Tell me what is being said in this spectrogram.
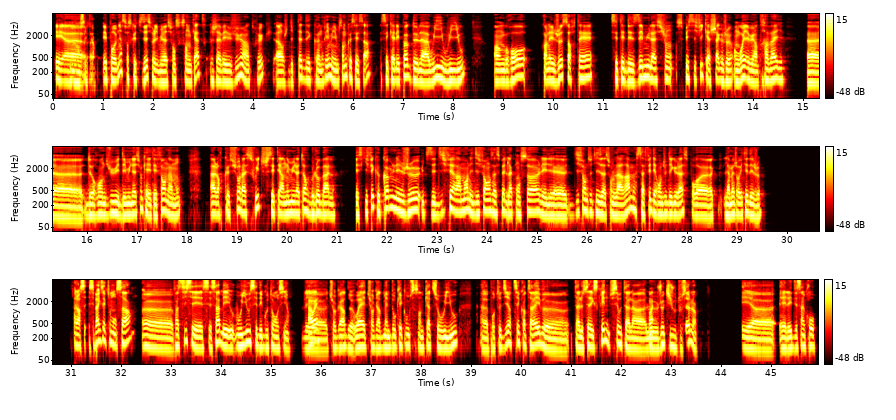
Et, euh, et pour revenir sur ce que tu disais sur l'émulation 64, j'avais vu un truc, alors je dis peut-être des conneries, mais il me semble que c'est ça. C'est qu'à l'époque de la Wii Wii U, en gros, quand les jeux sortaient, c'était des émulations spécifiques à chaque jeu. En gros, il y avait un travail euh, de rendu et d'émulation qui a été fait en amont, alors que sur la Switch, c'était un émulateur global. Et ce qui fait que comme les jeux utilisaient différemment les différents aspects de la console et les euh, différentes utilisations de la RAM, ça fait des rendus dégueulasses pour euh, la majorité des jeux. Alors c'est pas exactement ça. Euh, enfin si c'est ça, mais Wii U c'est dégoûtant aussi. Hein. ah ouais? tu regardes, ouais, tu regardes même Donkey Kong 64 sur Wii U pour te dire, tu sais quand tu arrives, tu as le select screen, tu sais où tu as le jeu qui joue tout seul et, et elle est désynchro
